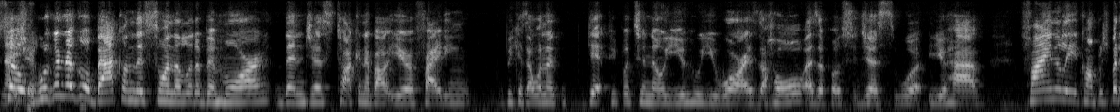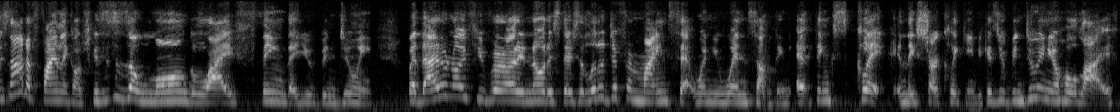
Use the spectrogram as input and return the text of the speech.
So Nice. we're gonna go back on this one a little bit more than just talking about your fighting because I want to get people to know you, who you are as a whole, as opposed to just what you have finally accomplished. But it's not a finally accomplished because this is a long life thing that you've been doing. But I don't know if you've already noticed there's a little different mindset when you win something. Uh, Things click and they start clicking because you've been doing your whole life.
